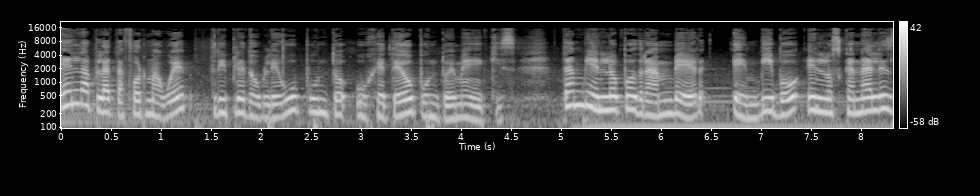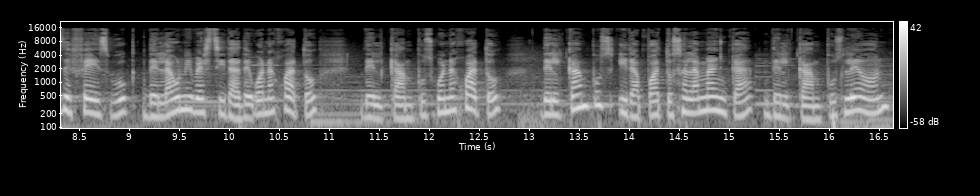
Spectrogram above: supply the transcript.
en la plataforma web www.ugto.mx. También lo podrán ver en vivo en los canales de Facebook de la Universidad de Guanajuato, del Campus Guanajuato, del Campus Irapuato Salamanca, del Campus León,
